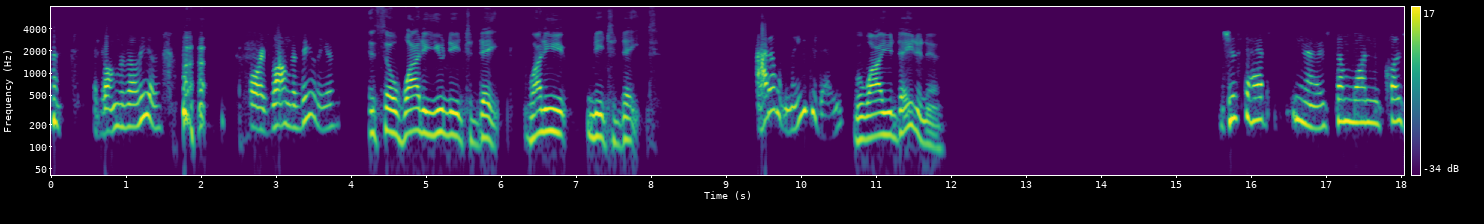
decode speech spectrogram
as long as I live, or as long as he lives. And so, why do you need to date? Why do you need to date? I don't need to date. Well, why are you dating then? Just to have you know someone close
